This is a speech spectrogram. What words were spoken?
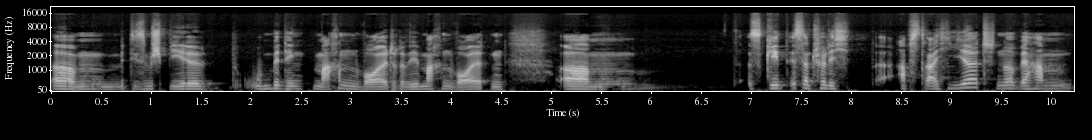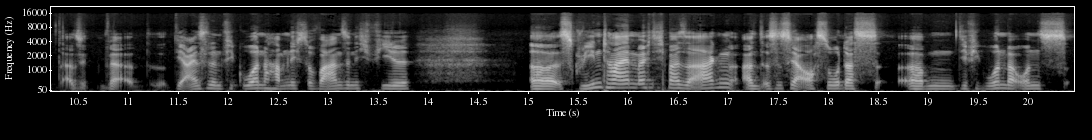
ähm, mit diesem Spiel unbedingt machen wollte oder wir machen wollten. Ähm, es geht, ist natürlich abstrahiert. Ne? Wir haben, also wir, die einzelnen Figuren haben nicht so wahnsinnig viel äh, Screentime, möchte ich mal sagen. Und es ist ja auch so, dass ähm, die Figuren bei uns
